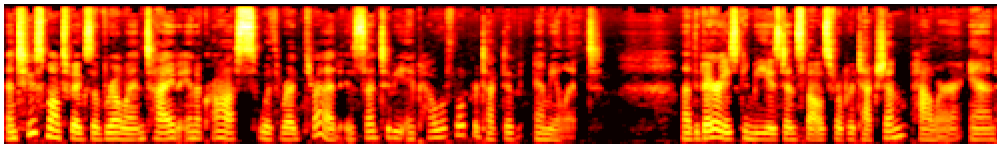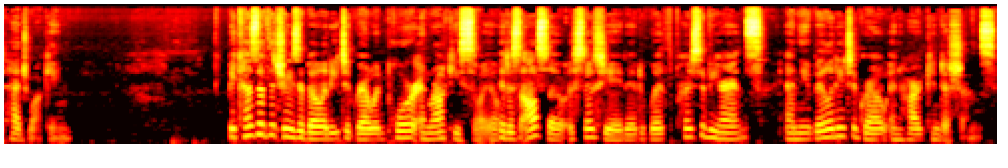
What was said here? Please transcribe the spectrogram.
and two small twigs of rowan tied in a cross with red thread is said to be a powerful protective amulet. Uh, the berries can be used in spells for protection, power, and hedge walking. Because of the tree's ability to grow in poor and rocky soil, it is also associated with perseverance and the ability to grow in hard conditions.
